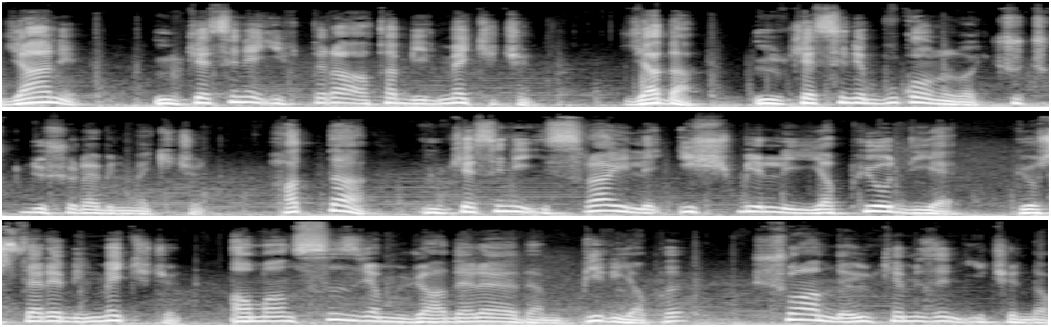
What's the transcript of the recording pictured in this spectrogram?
Yani ülkesine iftira atabilmek için ya da ülkesini bu konuda küçük düşürebilmek için hatta ülkesini İsrail ile işbirliği yapıyor diye gösterebilmek için amansızca mücadele eden bir yapı şu anda ülkemizin içinde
